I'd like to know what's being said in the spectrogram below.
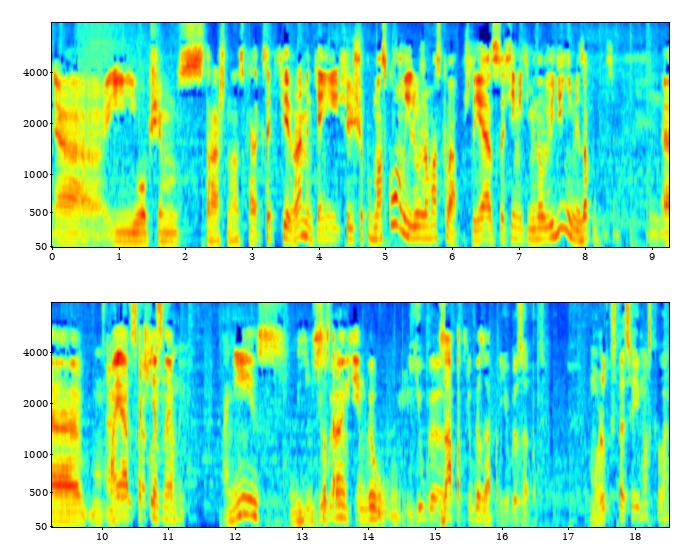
э, и, в общем, страшно сказать. Кстати, теперь раменки, они все еще подмосковные или уже Москва? Потому что я со всеми этими нововведениями запутался. А моя почтенная... Они с... Юго... со стороны, где МГУ. Юго... Запад, юго-запад. Юго-запад. Может, кстати, и Москва.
